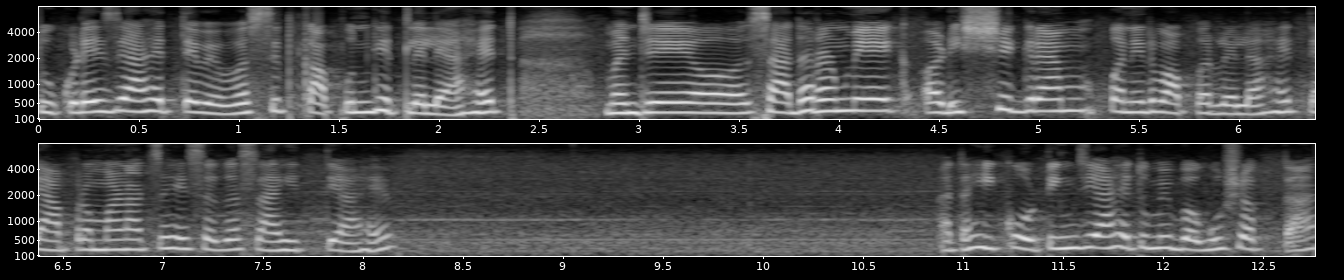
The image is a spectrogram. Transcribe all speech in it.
तुकडे जे आहेत ते व्यवस्थित कापून घेतलेले आहेत. म्हणजे साधारण मी एक अडीचशे ग्रॅम पनीर वापरलेलं आहे. त्या प्रमाणाचं हे सगळं साहित्य आहे. आता ही कोटिंग जी आहे तुम्ही बघू शकता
